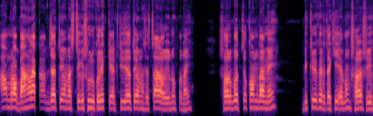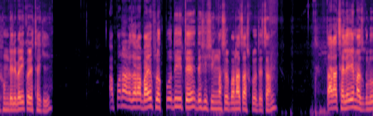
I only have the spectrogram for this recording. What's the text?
আমরা বাংলা কাপ জাতীয় মাছ থেকে শুরু করে ক্যাটফি জাতীয় মাছের চারা অনুপনায় সর্বোচ্চ কম দামে বিক্রি করে থাকি এবং সরাসরি হোম ডেলিভারি করে থাকি। আপনারা যারা বায়োফ্লক পদ্ধতিতে দেশি শিং মাছের পোনা চাষ করতে চান, তারা চাইলে এই মাছগুলো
